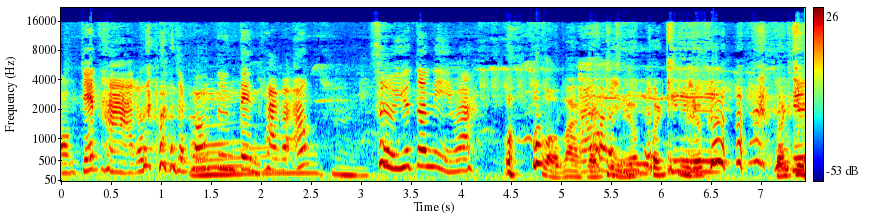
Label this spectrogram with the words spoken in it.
ออกเจ็ดหาก็เลยว่าเจะของตื่นเต้นค่ะก็เอ้าอืมซื้ออยู่ตัวนี้ว่ะโอ้บอกว่าคนขี้ลุกคนขี้ลุกคนขี้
